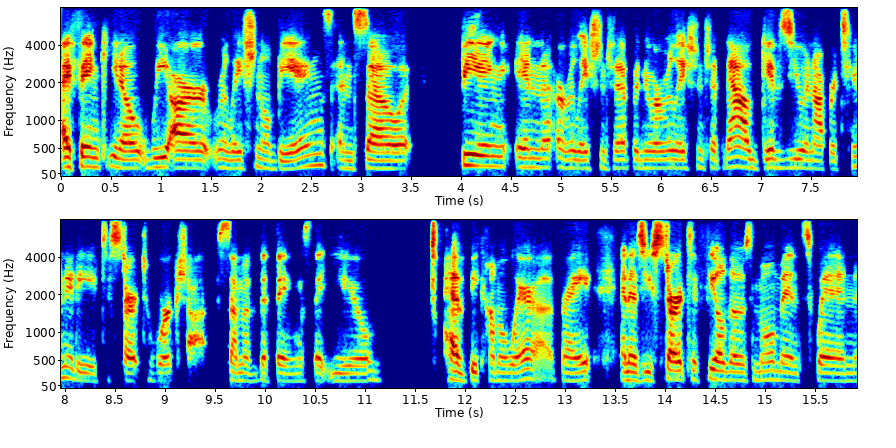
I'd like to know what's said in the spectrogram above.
I think, you know, we are relational beings. And so being in a relationship, a newer relationship now, gives you an opportunity to start to workshop some of the things that you have become aware of, right? And as you start to feel those moments when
